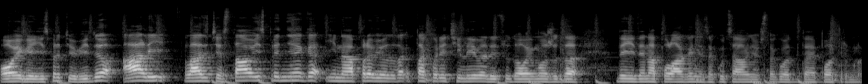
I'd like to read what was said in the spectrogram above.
ovaj ga je ispratio video, ali Lazić je stao ispred njega i napravio, da, tako reći, livadicu da ovaj može da, da ide na polaganje za kucavanje šta god da je potrebno.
